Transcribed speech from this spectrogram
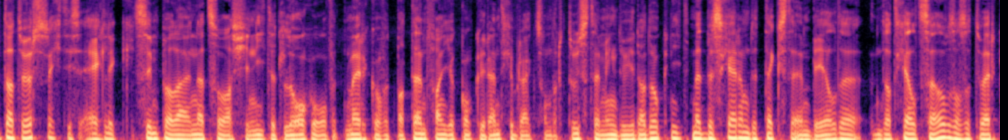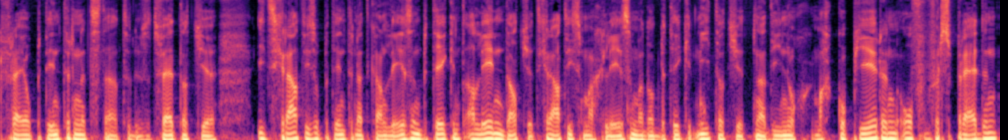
Het auteursrecht is eigenlijk simpel. Hè. Net zoals je niet het logo of het merk of het patent van je concurrent gebruikt zonder toestemming, doe je dat ook niet met beschermde teksten en beelden. Dat geldt zelfs als het werk vrij op het internet staat. Dus het feit dat je iets gratis op het internet kan lezen, betekent alleen dat je het gratis mag lezen, maar dat betekent niet dat je het nadien nog mag kopiëren of verspreiden.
